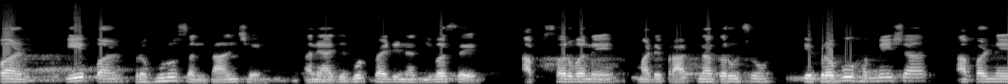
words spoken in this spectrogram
પણ એ પણ પ્રભુનું સંતાન છે. અને આજે ગુડ ફ્રાઈડેના દિવસે આપ સર્વને માટે પ્રાર્થના કરું છું કે પ્રભુ હંમેશા આપણને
